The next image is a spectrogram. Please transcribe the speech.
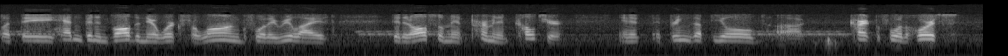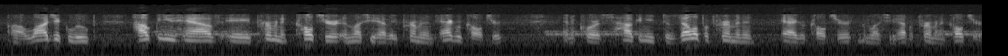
but they hadn't been involved in their work for long before they realized that it also meant permanent culture. And it, it brings up the old uh, cart before the horse uh, logic loop. How can you have a permanent culture unless you have a permanent agriculture? And of course, how can you develop a permanent agriculture unless you have a permanent culture?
